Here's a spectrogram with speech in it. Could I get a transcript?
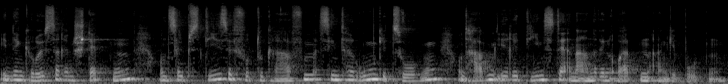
in den größeren Städten und selbst diese Fotografen sind herumgezogen und haben ihre Dienste an anderen Orten angeboten.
